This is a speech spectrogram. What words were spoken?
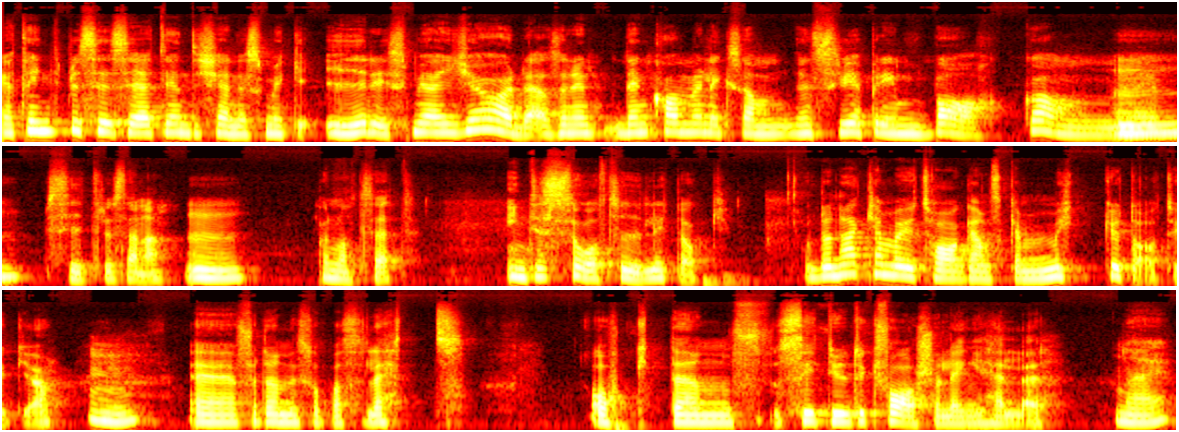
Jag tänkte precis säga att jag inte känner så mycket iris, men jag gör det. Alltså den, den, kommer liksom, den sveper in bakom eh, citrusarna på något sätt. Inte så tydligt dock. Och den här kan man ju ta ganska mycket av tycker jag. Eh, för den är så pass lätt. Och den sitter ju inte kvar så länge heller. Nej.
